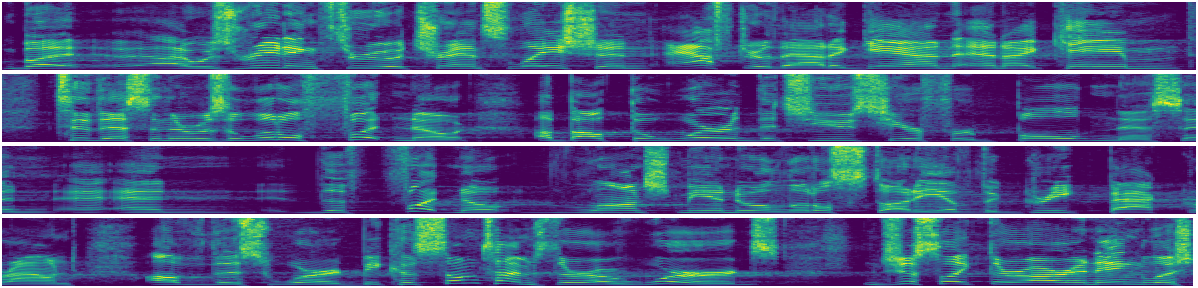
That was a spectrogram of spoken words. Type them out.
But uh, I was reading through a translation after that again, and I came to this, and there was a little footnote about the word that's used here for boldness. And, and the footnote launched me into a little study of the Greek background of this word, because sometimes there are words, just like there are in English,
